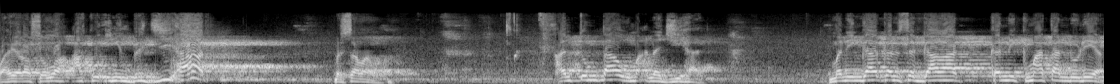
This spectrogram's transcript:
Wahai Rasulullah, aku ingin berjihad bersamamu. Antum tahu makna jihad? Meninggalkan segala kenikmatan dunia.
